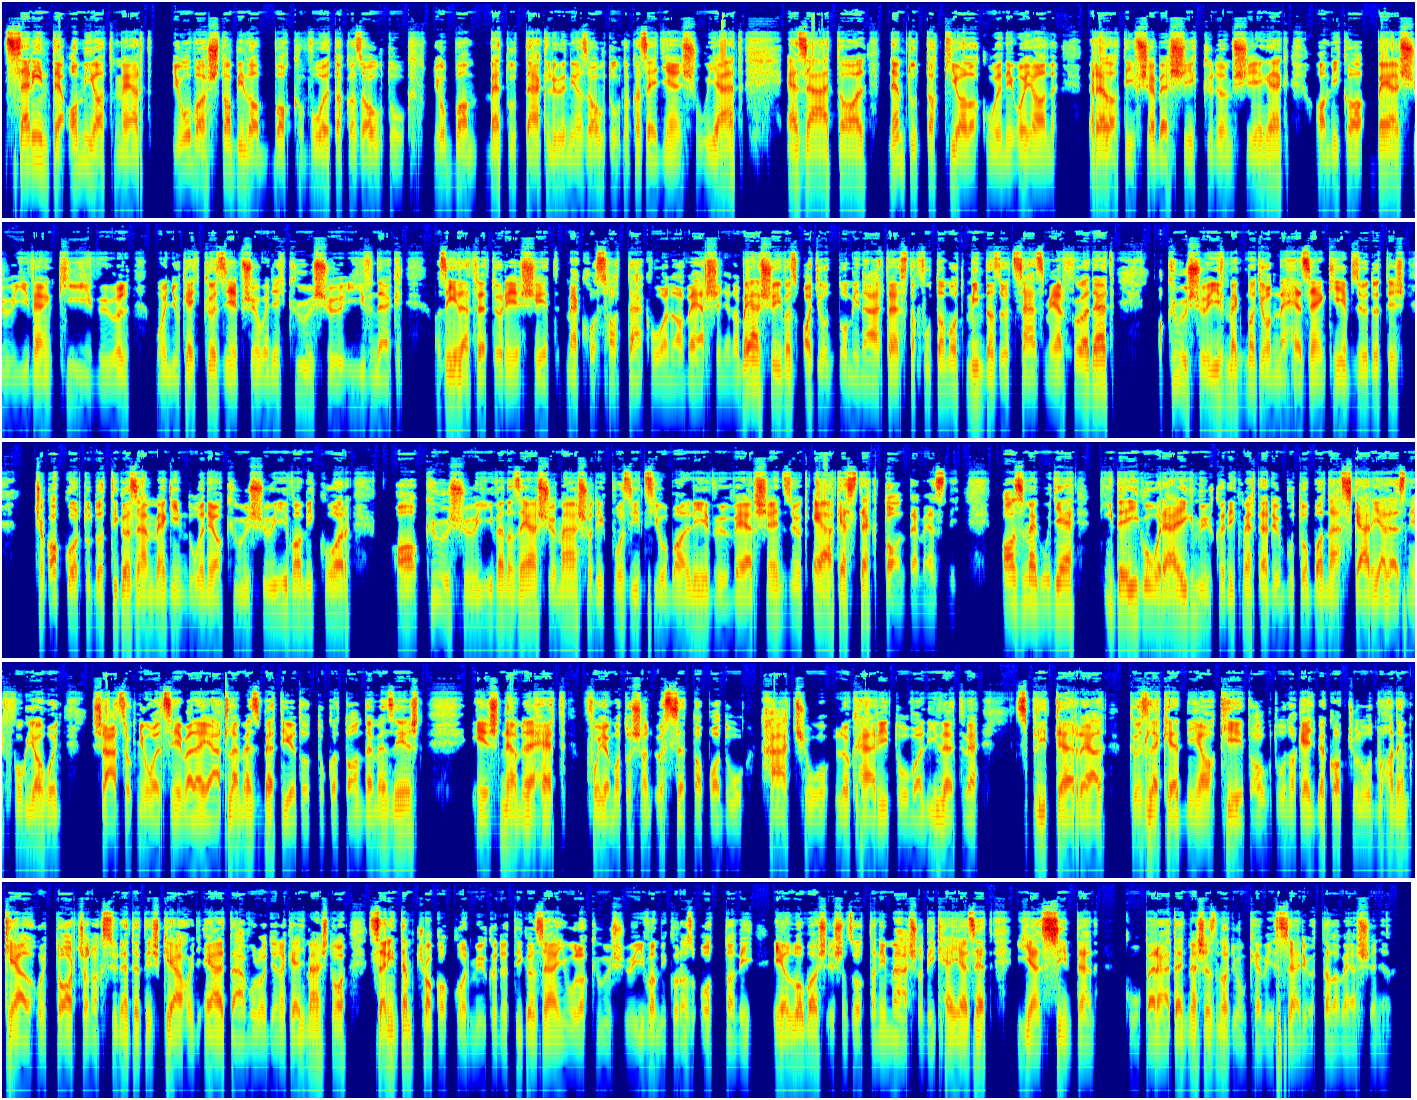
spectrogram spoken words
szerinte amiatt, mert jóval stabilabbak voltak az autók, jobban be tudták lőni az autóknak az egyensúlyát, ezáltal nem tudtak kialakulni olyan relatív sebességkülönbségek, amik a belső íven kívül mondjuk egy középső vagy egy külső ívnek az életre törését meghozhatták volna a versenyen. A belső ív az agyon dominálta ezt a futamot, mind az 500 mérföldet, a külső ív meg nagyon nehezen képződött, és csak akkor tudott igazán megindulni a külső ív, amikor a külső íven az első-második pozícióban lévő versenyzők elkezdtek tandemezni. Az meg ugye ideig, óráig működik, mert előbb-utóbb a NASCAR jelezni fogja, hogy srácok 8 éve lejárt lemez, betiltottuk a tandemezést, és nem lehet folyamatosan összetapadó hátsó lökhárítóval, illetve splitterrel közlekednie a két autónak egybe kapcsolódva, hanem kell, hogy tartsanak szünetet, és kell, hogy eltávolodjanak egymástól. Szerintem csak akkor működött igazán jól a külső ív, amikor az ottani éllovas és az ottani második helyezett ilyen szinten kooperált egymás, ez nagyon kevésszer jött el a versenyen.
